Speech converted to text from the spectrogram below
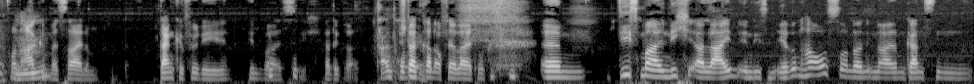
Mhm. Von Mhm. Arkham Asylum. Danke für den Hinweis. Ich hatte gerade Kein stand Problem. gerade auf der Leitung. ähm, diesmal nicht allein in diesem Irrenhaus, sondern in einem ganzen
